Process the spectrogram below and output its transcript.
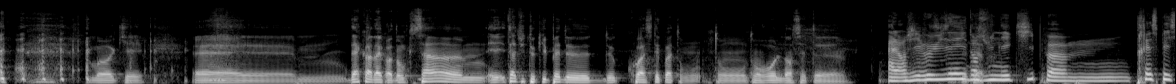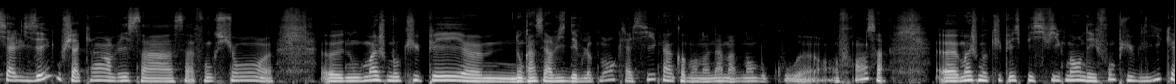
bon, ok. Euh, d'accord, d'accord. Donc ça, et toi, tu t'occupais de, de quoi? C'était quoi ton, ton, ton rôle dans cette alors j'ai évolué dans une équipe euh, très spécialisée où chacun avait sa, sa fonction. Euh, euh donc moi je m'occupais euh, donc un service développement classique hein, comme on en a maintenant beaucoup en France. moi je m'occupais spécifiquement des fonds publics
